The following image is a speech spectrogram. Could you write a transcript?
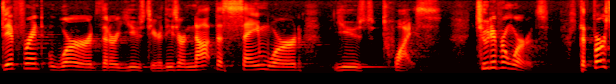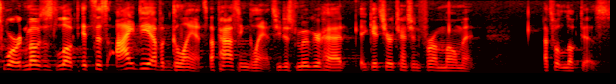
different words that are used here. These are not the same word used twice. Two different words. The first word, Moses looked, it's this idea of a glance, a passing glance. You just move your head, it gets your attention for a moment. That's what looked is.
